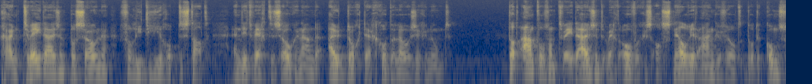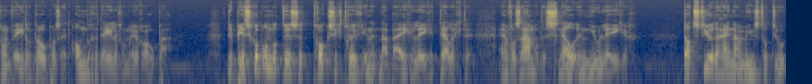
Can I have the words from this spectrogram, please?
Ruim 2000 personen verlieten hierop de stad en dit werd de zogenaamde uittocht der goddelozen genoemd. Dat aantal van 2000 werd overigens al snel weer aangevuld door de komst van wederdopers uit andere delen van Europa. De bisschop ondertussen trok zich terug in het nabijgelegen Telgte en verzamelde snel een nieuw leger. Dat stuurde hij naar Münster toe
